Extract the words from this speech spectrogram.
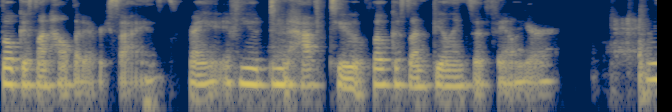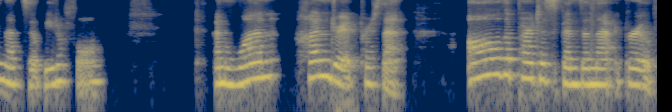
focus on health at every size, right? If you didn't have to focus on feelings of failure. I mean, that's so beautiful. And 100%, all the participants in that group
